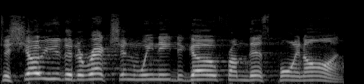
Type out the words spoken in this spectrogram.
to show you the direction we need to go from this point on.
